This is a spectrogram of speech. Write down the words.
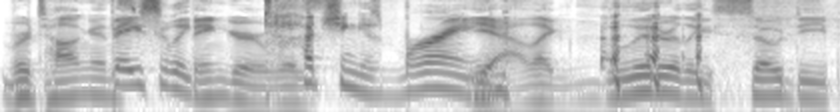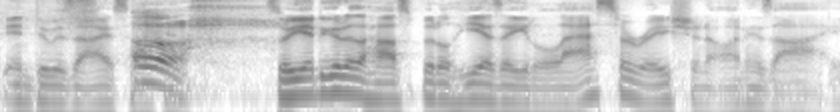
Vertonghen's basically finger was touching his brain. yeah, like literally so deep into his eye socket. So he had to go to the hospital. He has a laceration on his eye.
